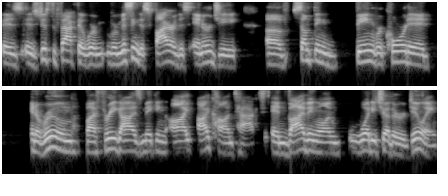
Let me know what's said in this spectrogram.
is is just the fact that we're we're missing this fire, this energy of something being recorded in a room by three guys making eye, eye contact and vibing on what each other are doing.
